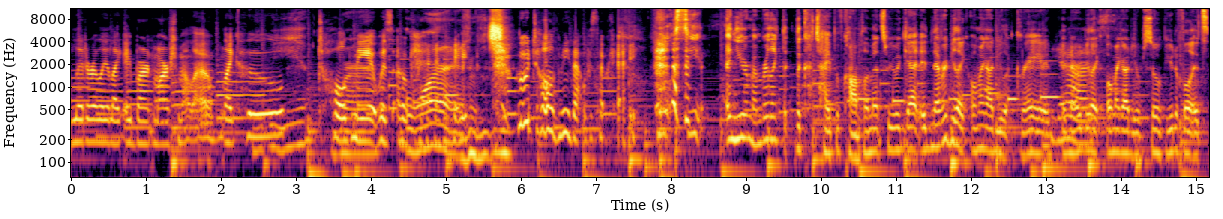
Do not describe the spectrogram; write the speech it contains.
literally like a burnt marshmallow. Like who told me it was okay? who told me that was okay? See, and you remember like the, the type of compliments we would get? It'd never be like, "Oh my god, you look great." It'd, it'd never be like, "Oh my god, you're so beautiful." It's,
